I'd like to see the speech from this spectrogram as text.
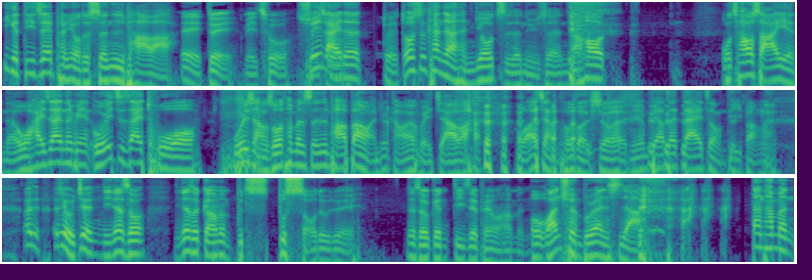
一个 DJ 朋友的生日趴吧？哎、欸，对，没错，所以来的对都是看起来很优质的女生，然后 我超傻眼的，我还在那边，我一直在拖，我也想说他们生日趴办完就赶快回家吧，我要讲脱口秀了，你们不要再待在这种地方了。而且而且我记得你那时候你那时候跟他们不不熟，对不对？那时候跟 DJ 朋友他们，我完全不认识啊。但他们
